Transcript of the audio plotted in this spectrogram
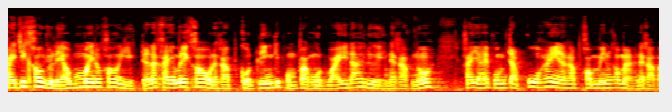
ใครที่เข้าอยู่แล้วไม่ต้องเข้าอีก แต่ถ้าใครยังไม่ได้เข้านะครับ กดลิงก์ที่ผมปักหมุดไว้ได้เลยนะครับเนาะใครอยากให้ผมจับคู่ให้นะครับคอมเมนต์เข้ามานะครับ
